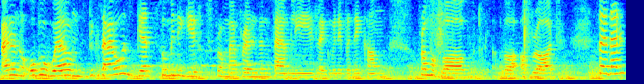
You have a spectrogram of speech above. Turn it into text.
I don't know overwhelmed because I always get so many gifts from my friends and families like whenever they come from above abroad. So that is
